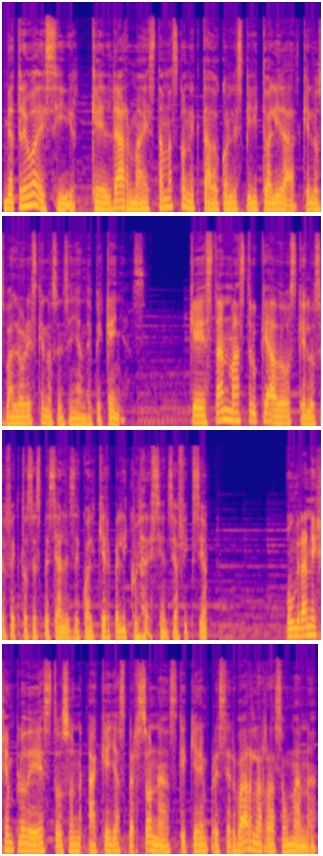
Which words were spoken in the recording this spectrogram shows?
Me atrevo a decir que el Dharma está más conectado con la espiritualidad que los valores que nos enseñan de pequeñas, que están más truqueados que los efectos especiales de cualquier película de ciencia ficción. Un gran ejemplo de esto son aquellas personas que quieren preservar la raza humana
